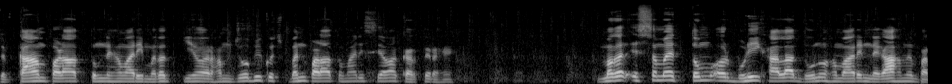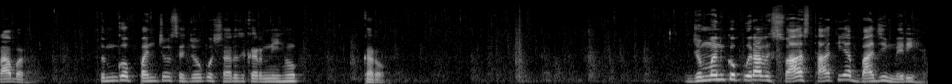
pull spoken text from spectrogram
जब काम पड़ा, तुमने हमारी मदद की है और हम जो भी कुछ बन पड़ा, तुम्हारी सेवा करते रहे मगर इस समय तुम और बूढ़ी खाला दोनों हमारे निगाह में बराबर हो। तुमको पंचों से जो कुछ अर्ज़ करनी हो, करो। जुम्मन को पूरा विश्वास था कि अब बाजी मेरी है।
